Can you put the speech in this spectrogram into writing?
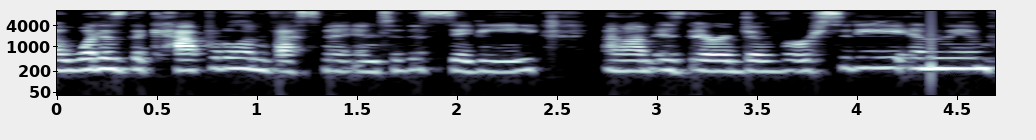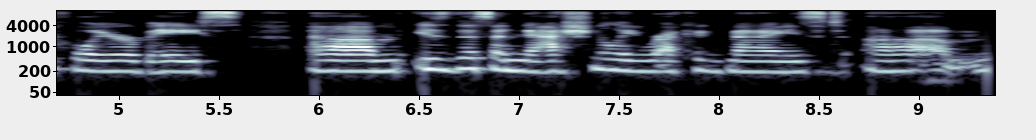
Uh, what is the capital investment into the city? Um, is there a diversity in the employer base? Um, is this a nationally recognized um,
